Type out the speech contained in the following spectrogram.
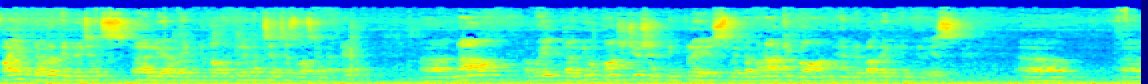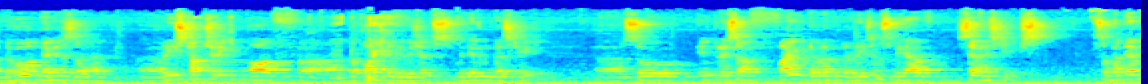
five development regions earlier when 2011 census was conducted. Uh, now, uh, with the new constitution in place, with the monarchy gone and republic in place, uh, uh, the whole there is a, a restructuring of uh, the political divisions within the state. Uh, so, in place of five developmental regions, we have seven states. So, but then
